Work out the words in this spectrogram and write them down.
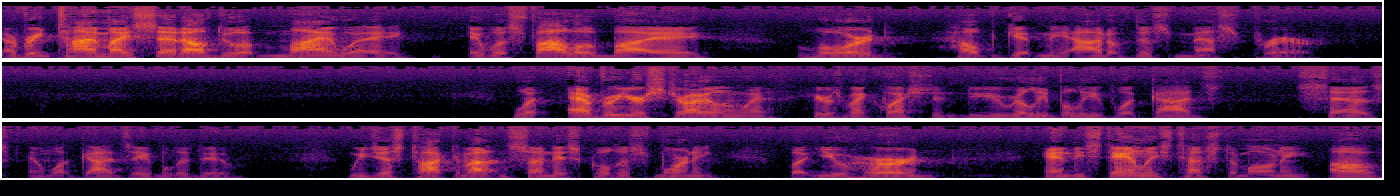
Every time I said, I'll do it my way, it was followed by a, Lord, help get me out of this mess prayer. Whatever you're struggling with, here's my question Do you really believe what God says and what God's able to do? We just talked about it in Sunday school this morning, but you heard Andy Stanley's testimony of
